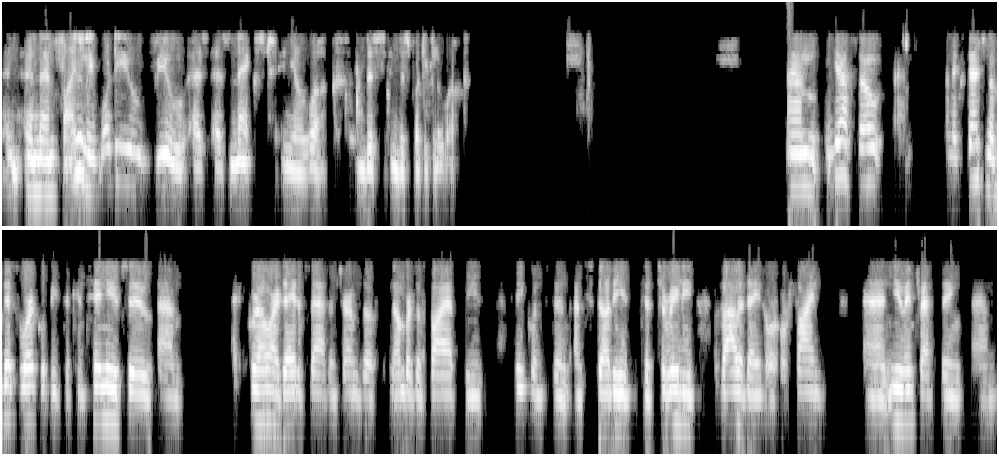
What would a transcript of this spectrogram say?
And, and, then finally, what do you view as, as next in your work in this in this particular work? Um, yeah, so an extension of this work would be to continue to um, grow our data set in terms of numbers of biopsies sequenced and, and studies to, to, really validate or, or find uh, new interesting um,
